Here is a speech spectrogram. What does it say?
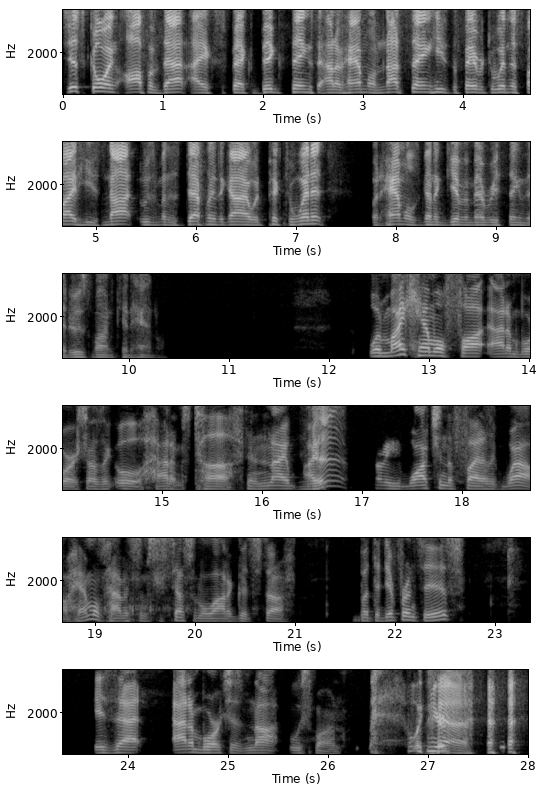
just going off of that, I expect big things out of Hamel. I'm not saying he's the favorite to win this fight. He's not. Usman is definitely the guy I would pick to win it, but Hamel's going to give him everything that Usman can handle when Mike Hamel fought Adam Borics, I was like, oh, Adam's tough. And then I, yeah. I started watching the fight. I was like, wow, Hamel's having some success with a lot of good stuff. But the difference is, is that Adam Borch is not Usman. when you're yeah.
